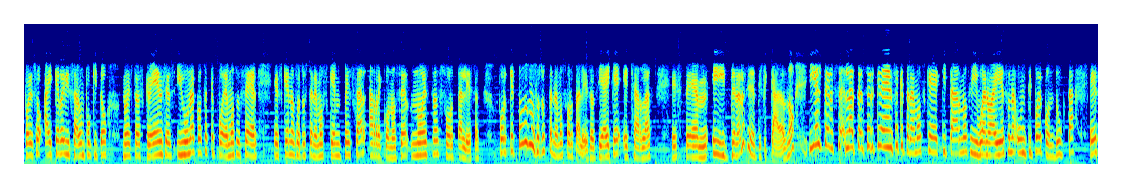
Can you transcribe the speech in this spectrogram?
Por eso hay que revisar un poquito nuestras creencias y una cosa que podemos hacer es que nosotros tenemos que empezar a reconocer nuestras fortalezas, porque todos nosotros tenemos fortalezas y hay que echarlas este y tenerlas identificadas, ¿no? Y el tercer, la tercera creencia que tenemos que quitarnos y bueno, ahí es una, un tipo de conducta es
